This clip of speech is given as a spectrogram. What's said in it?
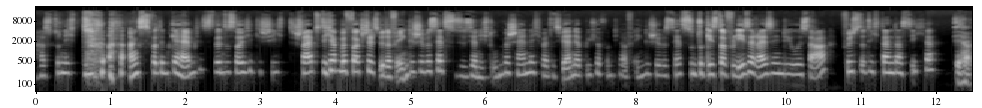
Hast du nicht Angst vor dem Geheimdienst, wenn du solche Geschichten schreibst? Ich habe mir vorgestellt, es wird auf Englisch übersetzt. Das ist ja nicht unwahrscheinlich, weil es werden ja Bücher von dir auf Englisch übersetzt. Und du gehst auf Lesereise in die USA. Fühlst du dich dann da sicher? Ja,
